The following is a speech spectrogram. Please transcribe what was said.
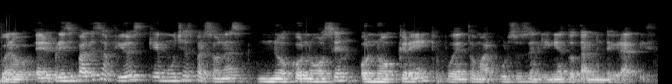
Bueno, el principal desafío es que muchas personas no conocen o no creen que pueden tomar cursos en línea totalmente gratis.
